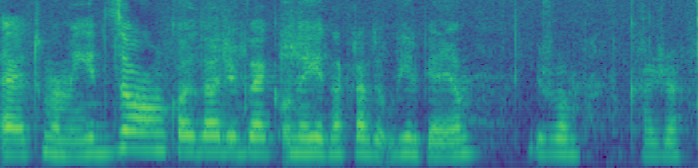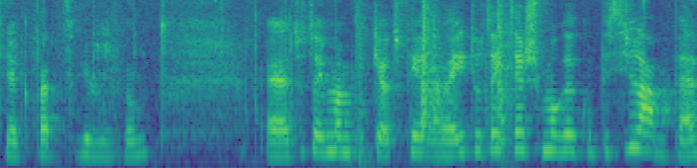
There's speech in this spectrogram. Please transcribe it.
E, tu mamy jedzonko dla rybek, one je naprawdę uwielbiają. Już Wam pokażę, jak bardzo je lubią. Tutaj mam takie otwierane i tutaj też mogę kupić lampę.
